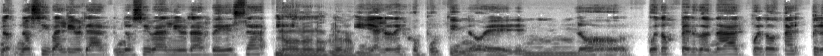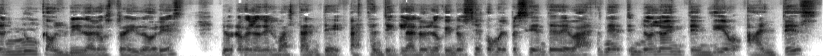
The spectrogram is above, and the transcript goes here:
no, no, se iba a librar, no se iba a librar de esa. No, no, no, claro. Y ya lo dijo Putin, ¿no? Eh, no puedo perdonar, puedo tal, pero nunca olvido a los traidores. Yo creo que lo dijo bastante, bastante claro. Lo que no sé cómo el presidente de Wagner no lo entendió antes.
